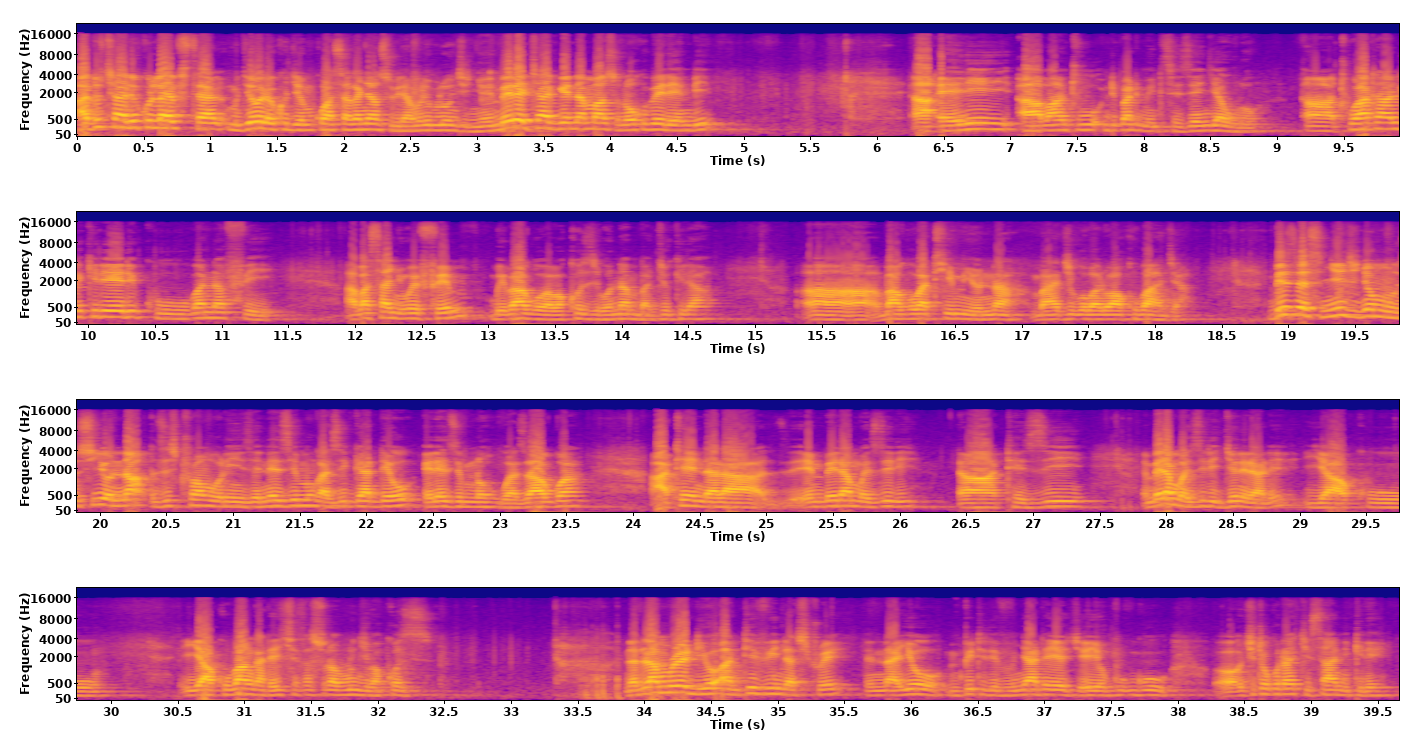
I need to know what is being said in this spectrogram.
atukyali ku lifestyle mujeboleko gye mukwasaganya nsubira muri bulungi nnyo. Embeera ekyagenda maaso n'okubeera embi eri abantu departments ez'enjawulo. Twatandikira eri ku bannaffe abasanyu fm bwe bagoba abakozi bonna mubajjukira bagoba tiimu yonna bagigoba lwakubanja bizinesi nyingi nnyo mu nsi yonna zistrambulinze n'ezimu nga zigaddewo era ezimu n'okugwa zaagwa. Ate endala embeera mwe ziri tezi embeera mwe ziri generally yaku yakubanga tekikyasasula bulungi bakozi. Naddala mu radio and tv industry nayo mpitirivu nyate eyo uh, kitokota kisaanikire.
